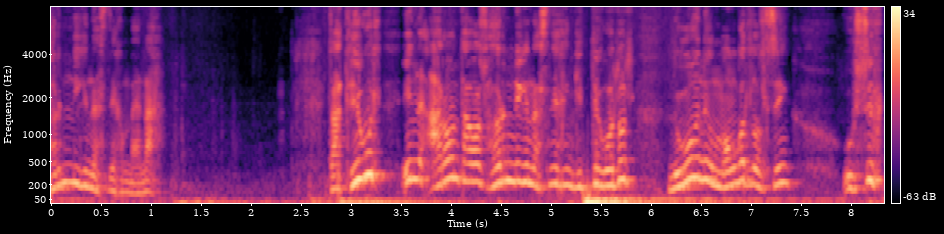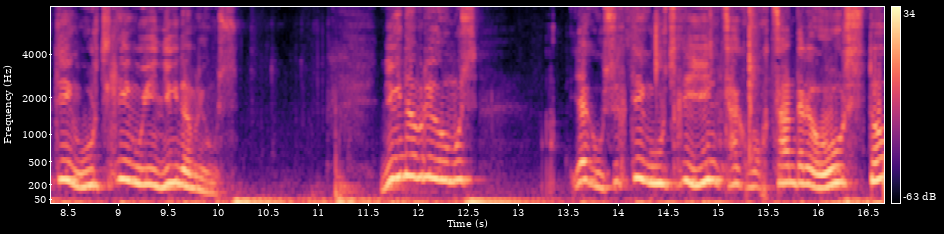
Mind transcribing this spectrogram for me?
21 насныхан байна. За тэгвэл энэ 15-аас 21 насныхан гэдэг бол нөгөө нэг Монгол улсын өсөлтийн үржлийн үеийн нэг номерын хүмүүс. Нэг номерын хүмүүс яг өсөлтийн үржлийн энэ цаг хугацаан дээр өөрсдөө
